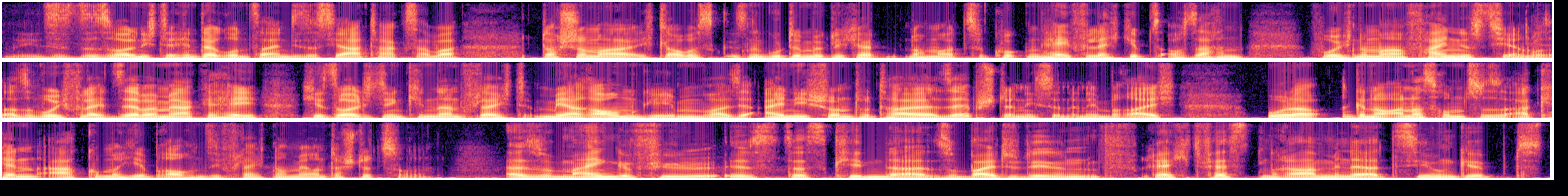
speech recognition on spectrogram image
das soll nicht der Hintergrund sein dieses Jahrtags, aber doch schon mal, ich glaube, es ist eine gute Möglichkeit, nochmal zu gucken, hey, vielleicht gibt es auch Sachen, wo ich nochmal feinjustieren muss. Also wo ich vielleicht selber merke, hey, hier sollte ich den Kindern vielleicht mehr Raum geben, weil sie eigentlich schon total selbstständig sind in dem Bereich. Oder genau andersrum zu erkennen, ah, guck mal, hier brauchen sie vielleicht noch mehr Unterstützung. Also mein Gefühl ist, dass Kinder, sobald du denen einen recht festen Rahmen in der Erziehung gibst,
